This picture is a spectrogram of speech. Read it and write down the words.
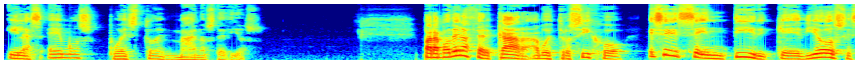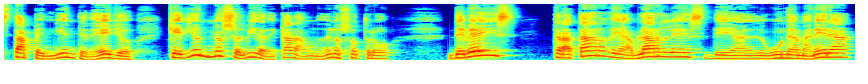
y las hemos puesto en manos de Dios. Para poder acercar a vuestros hijos ese sentir que Dios está pendiente de ellos, que Dios no se olvida de cada uno de nosotros, debéis tratar de hablarles de alguna manera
